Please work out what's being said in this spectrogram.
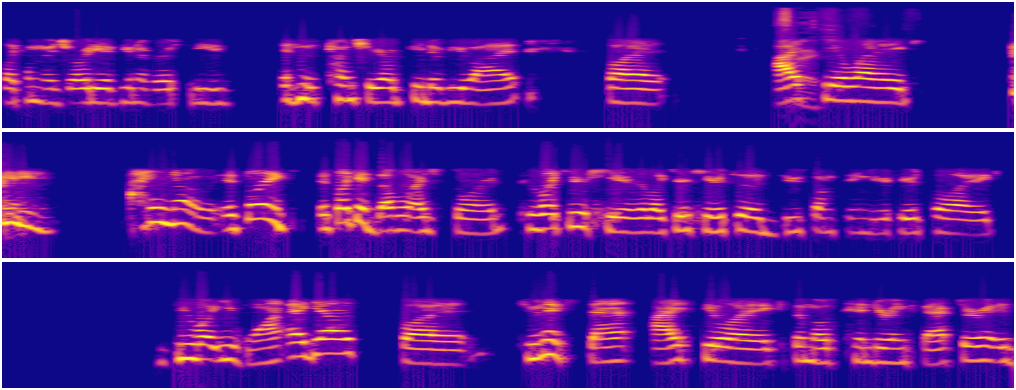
like a majority of universities in this country are PWI. But I feel like I don't know. It's like it's like a double edged sword because like you're here, like you're here to do something. You're here to like do what you want, I guess. But to an extent, I feel like the most hindering factor is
